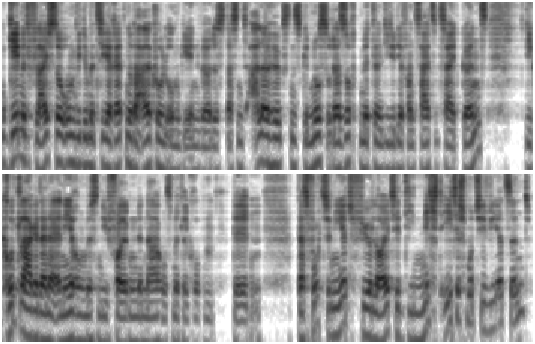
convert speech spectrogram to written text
Geh mit Fleisch so um, wie du mit Zigaretten oder Alkohol umgehen würdest. Das sind allerhöchstens Genuss- oder Suchtmittel, die du dir von Zeit zu Zeit gönnst. Die Grundlage deiner Ernährung müssen die folgenden Nahrungsmittelgruppen bilden. Das funktioniert für Leute, die nicht ethisch motiviert sind,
